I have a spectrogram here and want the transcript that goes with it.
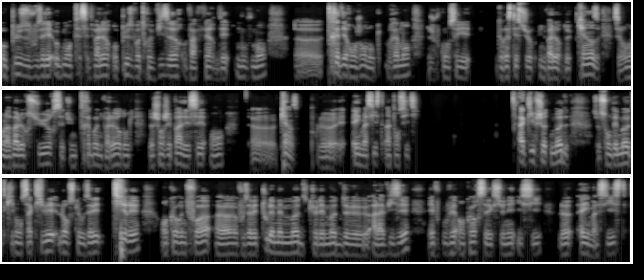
Au plus vous allez augmenter cette valeur, au plus votre viseur va faire des mouvements euh, très dérangeants. Donc vraiment, je vous conseille de rester sur une valeur de 15. C'est vraiment la valeur sûre, c'est une très bonne valeur. Donc ne changez pas, laissez en 15 pour le Aim Assist Intensity. Active Shot Mode, ce sont des modes qui vont s'activer lorsque vous allez tirer. Encore une fois, vous avez tous les mêmes modes que les modes de, à la visée, et vous pouvez encore sélectionner ici le Aim Assist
